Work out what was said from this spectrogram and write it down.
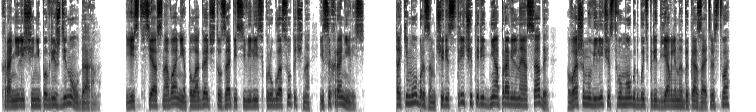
Хранилище не повреждено ударом. Есть все основания полагать, что записи велись круглосуточно и сохранились. Таким образом, через 3-4 дня правильной осады вашему величеству могут быть предъявлены доказательства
